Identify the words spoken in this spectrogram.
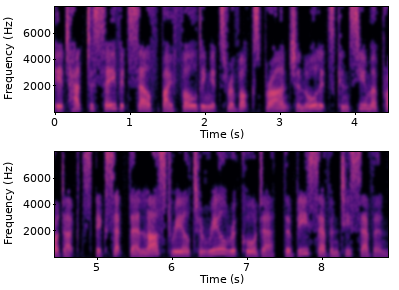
It had to save itself by folding its Revox branch and all its consumer products except their last reel-to-reel -reel recorder, the B77.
